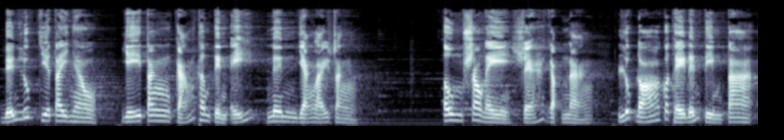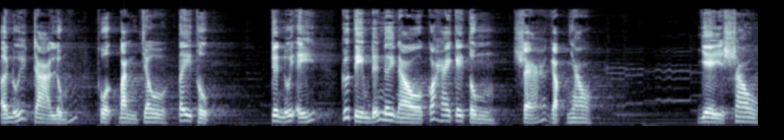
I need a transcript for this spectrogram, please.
Đến lúc chia tay nhau Vị tăng cảm thâm tình ý Nên dặn lại rằng Ông sau này sẽ gặp nạn Lúc đó có thể đến tìm ta ở núi Trà Lũng thuộc Bành Châu, Tây Thục. Trên núi ấy, cứ tìm đến nơi nào có hai cây tùng sẽ gặp nhau. Về sau,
